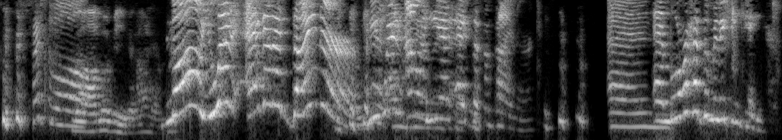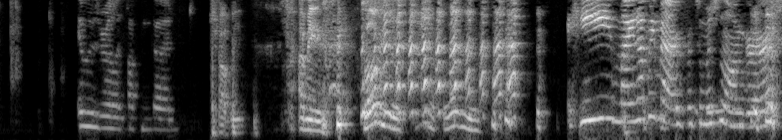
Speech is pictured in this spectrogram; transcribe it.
First of all. No, all, I'm a vegan. I am. No, you had egg at a diner. We went out and he a had eggs at the diner. And And Laura had Dominican cake. it was really fucking good. Chubby. I mean, love you. Love you. He might not be married for too much longer.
